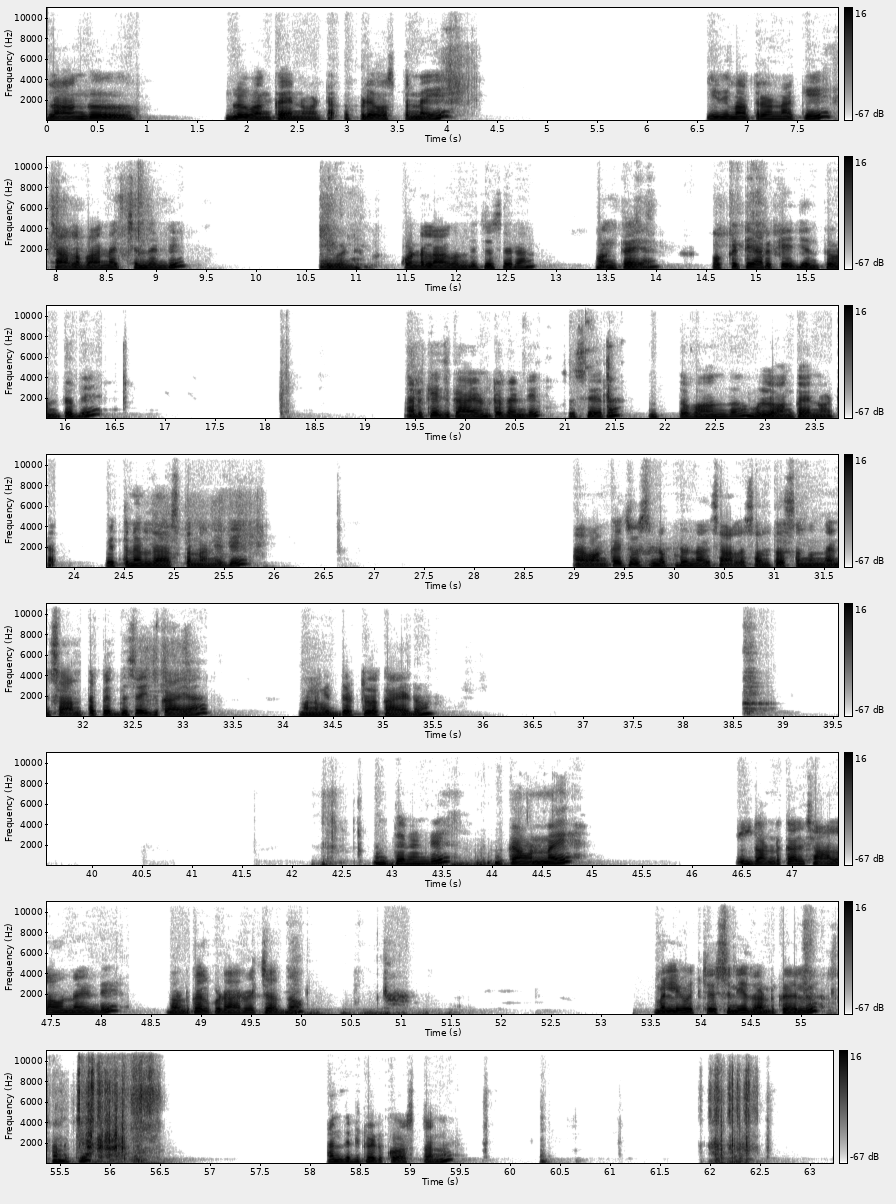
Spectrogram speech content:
లాంగ్ బ్లూ వంకాయ అన్నమాట. ఇప్పుడే వస్తున్నాయి. ఇది మాత్రం నాకు చాలా బాగా నచ్చిందండి. ఇవ్వండి. కుండలాగా ఉంది చూసారా? వంకాయ. ఒక్కటి అర కేజీ ఎంత ఉంటుంది. అర కేజీ కాయ ఉంటుందండి. చూసారా? ఎంత బాగుందో ముళ్ళ వంకాయ అన్నమాట. విత్తనాలు దాస్తున్నాను ఇది. ఆ వంకాయ చూసినప్పుడు నాకు చాలా సంతోషంగా ఉందండి. అంత పెద్ద సైజు కాయ. మనం ఇద్దట్లో కాయడం. అంతేనండి. ఇంకా ఉన్నాయి. దొండకాయలు చాలా ఉన్నాయండి. దొండకాయలు కూడా ఆరవేచేద్దాం మళ్ళీ వచ్చేసినాయి దొండకాయలు మనకి. అందిన కాడ కోస్తాను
